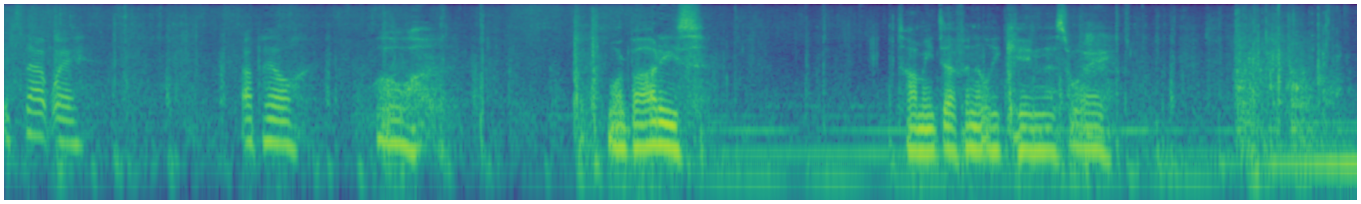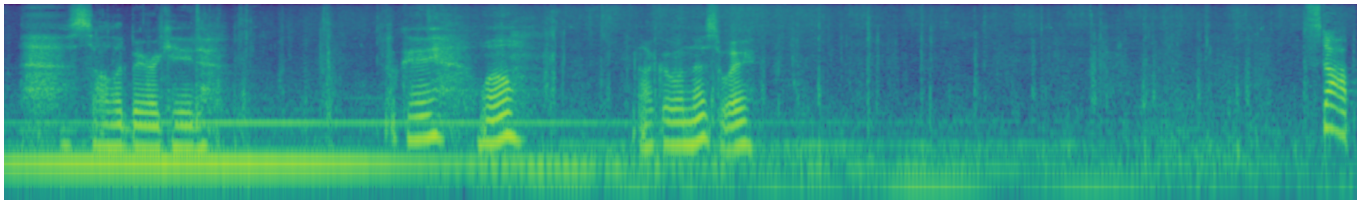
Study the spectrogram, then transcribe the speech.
it's that way. Uphill. Whoa. More bodies. Tommy definitely came this way. Solid barricade. Okay, well, not going this way. Stop!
